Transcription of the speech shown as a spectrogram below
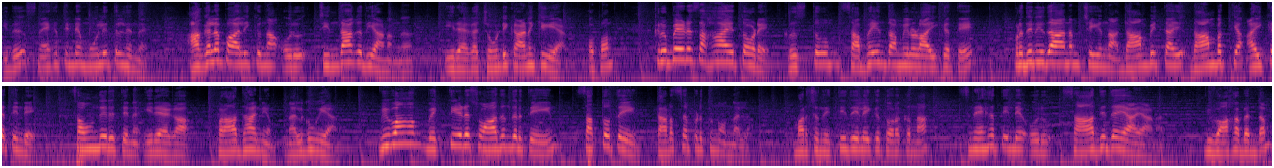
ഇത് സ്നേഹത്തിന്റെ മൂല്യത്തിൽ നിന്ന് അകല പാലിക്കുന്ന ഒരു ചിന്താഗതിയാണെന്ന് ഈ രേഖ ചൂണ്ടിക്കാണിക്കുകയാണ്. ഒപ്പം കൃപയുടെ സഹായത്തോടെ ക്രിസ്തുവും സഭയും തമ്മിലുള്ള ഐക്യത്തെ പ്രതിനിധാനം ചെയ്യുന്ന ദാമ്പത്യ ദാമ്പത്യ ഐക്യത്തിന്റെ സൗന്ദര്യത്തിന് ഈ രേഖ പ്രാധാന്യം നൽകുകയാണ്. വിവാഹം വ്യക്തിയുടെ സ്വാതന്ത്ര്യത്തെയും സത്വത്തെയും തടസ്സപ്പെടുത്തുന്ന ഒന്നല്ല. മറിച്ച് നിത്യതയിലേക്ക് തുറക്കുന്ന സ്നേഹത്തിന്റെ ഒരു സാധ്യതയായാണ് വിവാഹബന്ധം.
